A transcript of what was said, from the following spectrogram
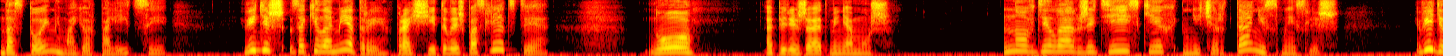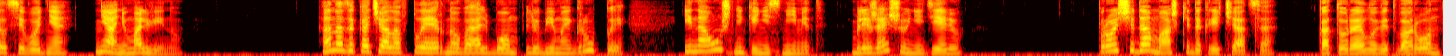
достойный майор полиции, Видишь за километры, просчитываешь последствия. Но, опережает меня муж. Но в делах житейских ни черта не смыслишь. Видел сегодня няню Мальвину? Она закачала в плеер новый альбом любимой группы и наушники не снимет ближайшую неделю. Проще домашки докричаться, которая ловит ворон,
